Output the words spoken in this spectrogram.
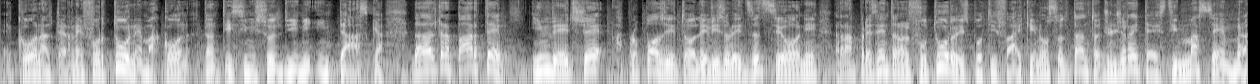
eh, con alterne fortune, ma con tantissimi tantissimi soldini in tasca. Dall'altra parte, invece, a proposito, le visualizzazioni rappresentano il futuro di Spotify, che non soltanto aggiungerà i testi, ma sembra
